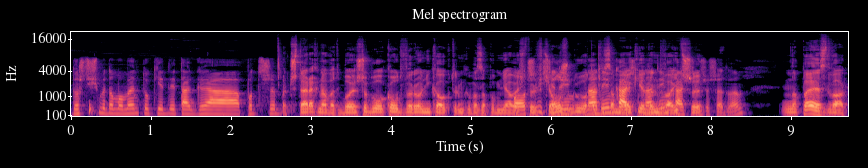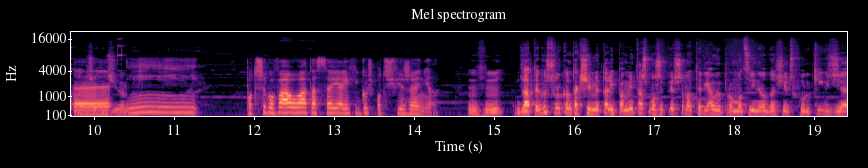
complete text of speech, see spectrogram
doszliśmy do momentu, kiedy ta gra potrzebuje... Czterech nawet, bo jeszcze było Code Veronica, o którym chyba zapomniałeś, które wciąż było takie samo jak 1, 2 i 3. przeszedłem. Na PS2 akurat E, przechodziłem. I potrzebowała ta seria jakiegoś odświeżenia. Mhm. Dlatego z czwórką tak się miotali. Pamiętasz może pierwsze materiały promocyjne odnośnie czwórki, gdzie,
